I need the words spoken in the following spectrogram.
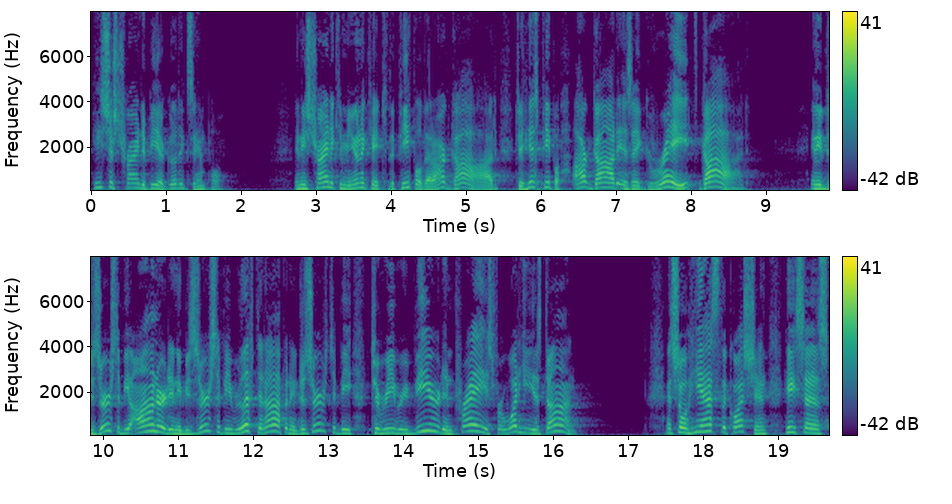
he's just trying to be a good example. And he's trying to communicate to the people that our God, to his people, our God is a great God and he deserves to be honored and he deserves to be lifted up and he deserves to be to be revered and praised for what he has done. And so he asks the question. He says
